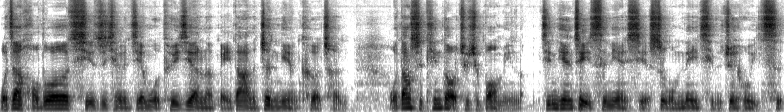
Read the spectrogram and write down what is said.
我在好多期之前的节目推荐了北大的正念课程，我当时听到就去报名了。今天这一次练习是我们那一期的最后一次，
